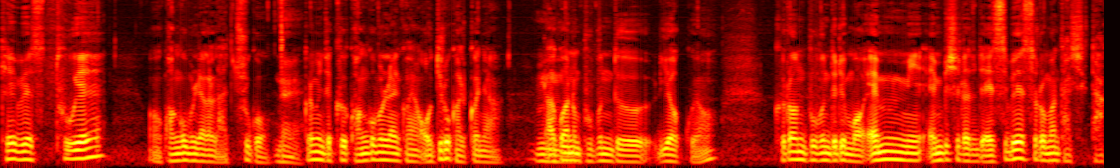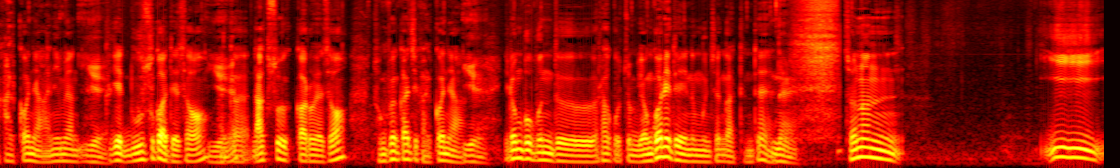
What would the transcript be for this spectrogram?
KBS 2의 어, 광고 물량을 낮추고 네. 그러면 이제 그 광고 물량이 과연 어디로 갈 거냐라고 음. 하는 부분들이었고요. 그런 부분들이 뭐 M, MBC라든지 SBS로만 다시 다 갈 거냐 아니면 예. 그게 누수가 돼서 예. 그러니까 낙수 효과로 해서 종편까지 갈 거냐 예. 이런 부분들하고 좀 연관이 되어 있는 문제인 것 같은데 네. 저는 이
